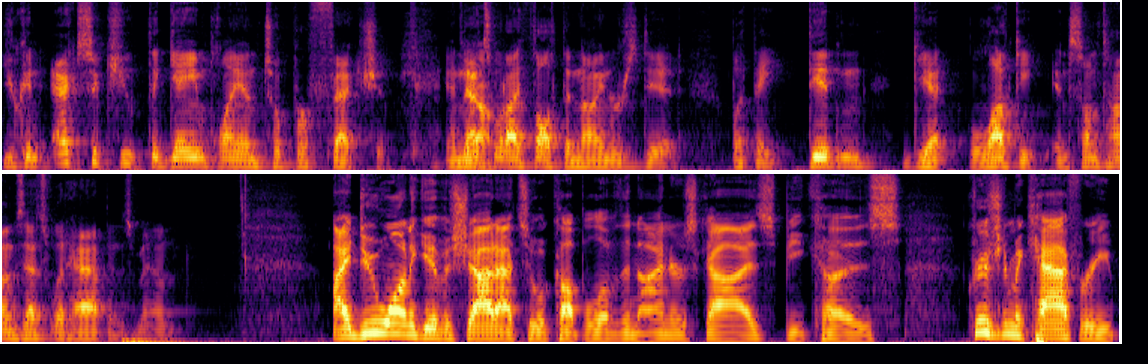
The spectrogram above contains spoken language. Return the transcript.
You can execute the game plan to perfection. And that's yeah. what I thought the Niners did. But they didn't get lucky. And sometimes that's what happens, man. I do want to give a shout out to a couple of the Niners guys because Christian McCaffrey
